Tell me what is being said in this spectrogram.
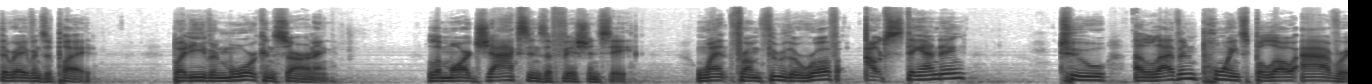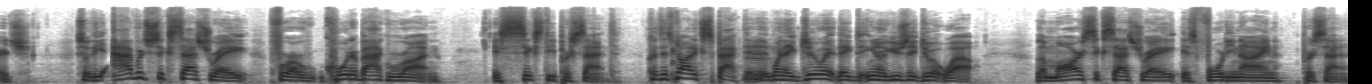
the Ravens have played. But even more concerning, Lamar Jackson's efficiency went from through the roof outstanding to 11 points below average. So the average success rate for a quarterback run is 60% because it's not expected. Mm. When they do it, they you know usually do it well. Lamar's success rate is 49%.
